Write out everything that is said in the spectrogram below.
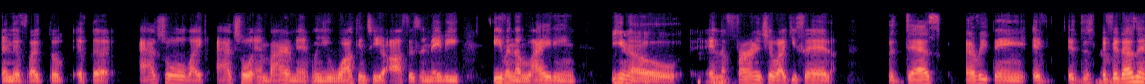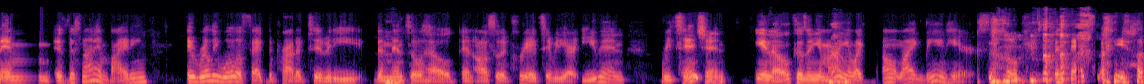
and if like the if the actual like actual environment when you walk into your office and maybe even the lighting, you know, mm-hmm. and the furniture, like you said, the desk, everything, if it just if it doesn't if it's not inviting it really will affect the productivity, the mm-hmm. mental health, and also the creativity or even retention, you know, because in your mind, you're like, I don't like being here. So that's, you know,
